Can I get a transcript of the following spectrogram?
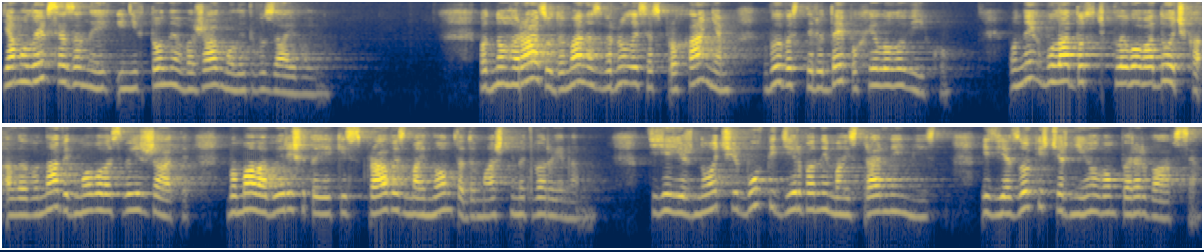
Я молився за них, і ніхто не вважав молитву зайвою. Одного разу до мене звернулися з проханням вивезти людей похилого віку. У них була досить впливова дочка, але вона відмовилась виїжджати, бо мала вирішити якісь справи з майном та домашніми тваринами. Тієї ж ночі був підірваний магістральний міст, і зв'язок із Черніговом перервався.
